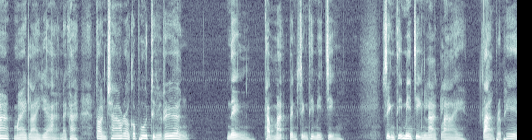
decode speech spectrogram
มากมายหลายอย่างนะคะ ตอนเช้าเราก็พูดถึงเรื่องหนึ่งธรรมะเป็นสิ่งที่มีจริง สิ่งที่มีจริงหลากหลายต่างประเภท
